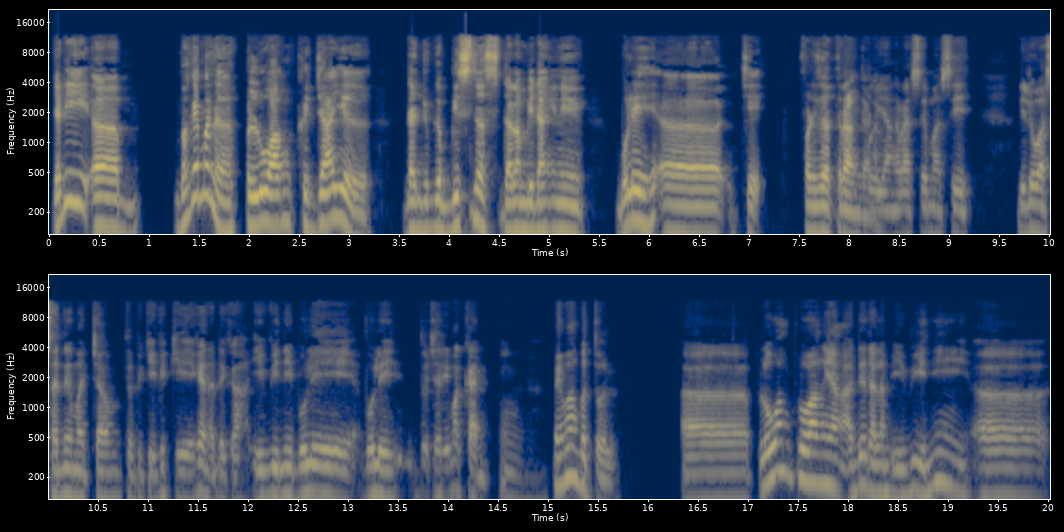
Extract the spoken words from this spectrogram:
Jadi uh, bagaimana peluang kejaya dan juga bisnes dalam bidang ini boleh uh, Encik Farizal terangkan? Yang rasa masih di luar sana macam terfikir-fikir kan adakah EV ni boleh boleh untuk cari makan. Hmm. Memang betul uh, peluang-peluang yang ada dalam EV ni uh,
